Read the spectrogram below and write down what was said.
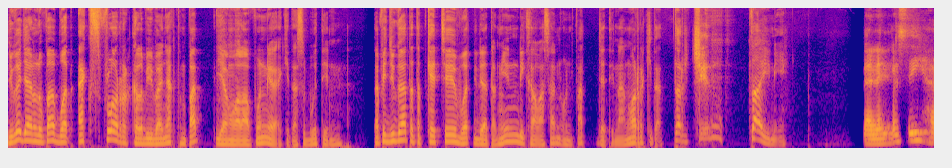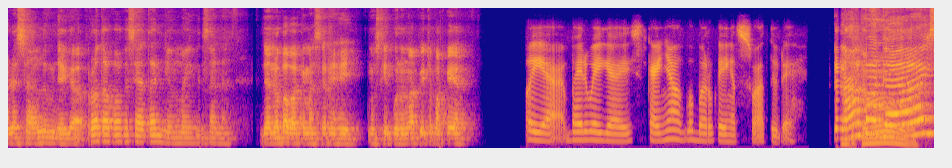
Juga jangan lupa buat explore ke lebih banyak tempat yang walaupun ya kita sebutin. Tapi juga tetap kece buat didatengin di kawasan Unpad Jatinangor kita tercinta ini. Dan yang pasti harus selalu menjaga protokol kesehatan yang main ke sana. Jangan lupa pakai maskernya, hei. Meskipun lengkap itu pakai ya. Oh iya, by the way guys, kayaknya gue baru keinget sesuatu deh. Kenapa tuh? guys?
